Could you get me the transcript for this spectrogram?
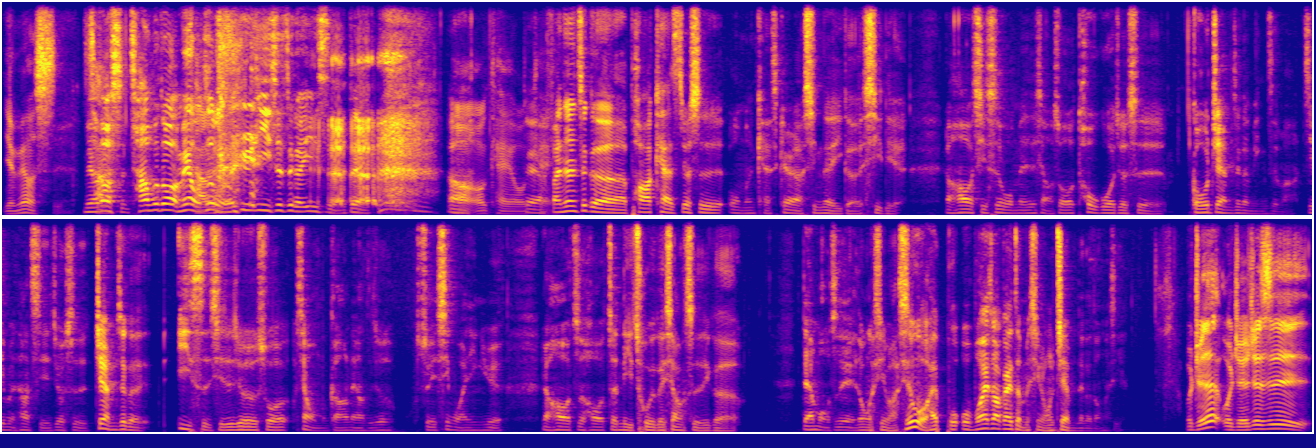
也没有十，没有到十，差不多，没有，这我的寓意是这个意思，对，哦，OK OK，对，反正这个 Podcast 就是我们 Cascara 新的一个系列，然后其实我们也想说，透过就是 Go Jam 这个名字嘛，基本上其实就是 Jam 这个意思，其实就是说像我们刚刚那样子，就是随性玩音乐。然后之后整理出一个像是一个 demo 之类的东西嘛，其实我还不我不太知道该怎么形容 jam 这个东西。我觉得我觉得就是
